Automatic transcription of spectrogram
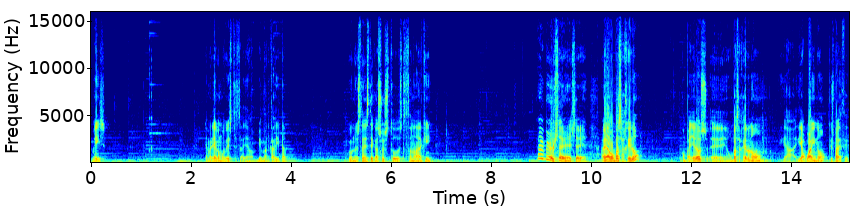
¿Veis? La amarilla, como veis, está ya bien marcadita. Bueno, esta en este caso es toda esta zona de aquí. Eh, pero está bien, está bien. A ver, ¿algún pasajero? Compañeros, eh, un pasajero, ¿no? Iría, guay, ¿no? ¿Qué os parece?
